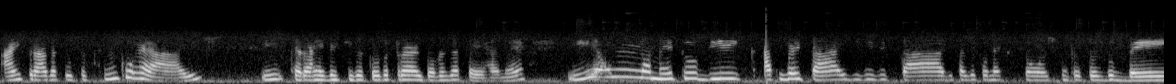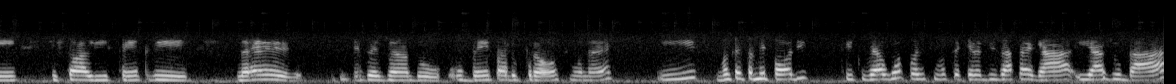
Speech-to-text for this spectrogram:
A entrada custa cinco reais e será revertida toda para as obras da terra, né? E é um momento de aproveitar e de visitar, de fazer conexões com pessoas do bem, que estão ali sempre, né, desejando o bem para o próximo, né? E você também pode, se tiver alguma coisa que você queira desapegar e ajudar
